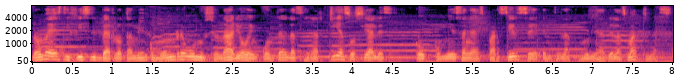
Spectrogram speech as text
no me es difícil verlo también como un revolucionario en contra de las jerarquías sociales que comienzan a esparcirse entre la comunidad de las máquinas.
